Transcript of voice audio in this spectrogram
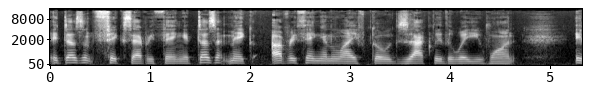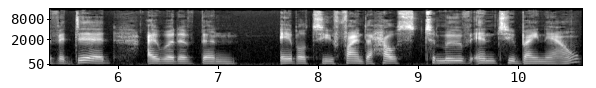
it doesn't fix everything. It doesn't make everything in life go exactly the way you want. If it did, I would have been able to find a house to move into by now.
